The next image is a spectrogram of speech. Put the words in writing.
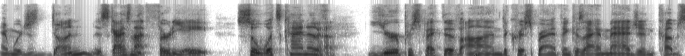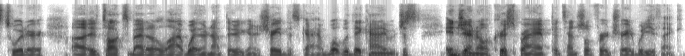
and we're just done. This guy's not 38. So what's kind of Yeah. your perspective on the Kris Bryant thing? Because I imagine Cubs Twitter uh, it talks about it a lot, whether or not they're going to trade this guy. And what would they kind of just in general, Kris Bryant potential for a trade? What do you think?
